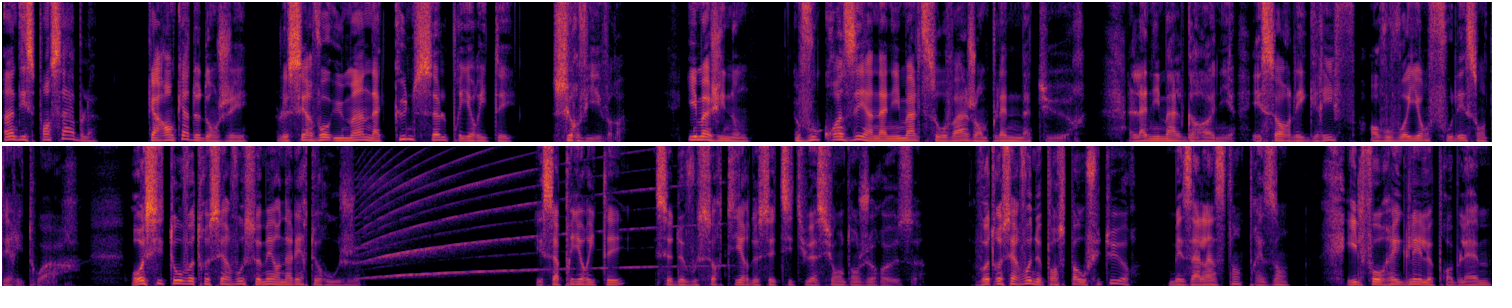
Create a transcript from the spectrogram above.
indispensable. Car en cas de danger, le cerveau humain n'a qu'une seule priorité, survivre. Imaginons vous croisez un animal sauvage en pleine nature. L'animal grogne et sort les griffes en vous voyant fouler son territoire. Aussitôt votre cerveau se met en alerte rouge. Et sa priorité, c'est de vous sortir de cette situation dangereuse. Votre cerveau ne pense pas au futur, mais à l'instant présent. Il faut régler le problème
